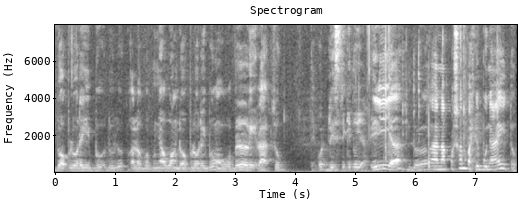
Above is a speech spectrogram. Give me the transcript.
Dua puluh ribu dulu. Kalau gue punya uang dua puluh ribu mau gue beli langsung Teko listrik itu ya. iya. Dulu anak kos kan pasti punya itu.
